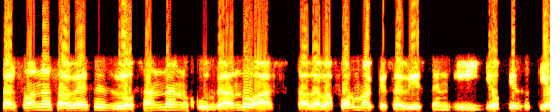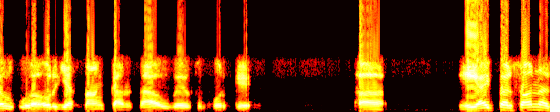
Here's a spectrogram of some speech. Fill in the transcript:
personas a veces los andan juzgando hasta de la forma que se visten y yo pienso que ya los jugadores ya están cansados de eso porque ah, y hay personas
